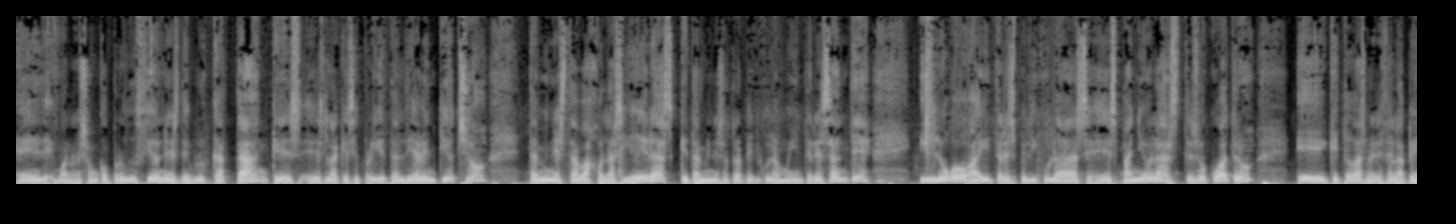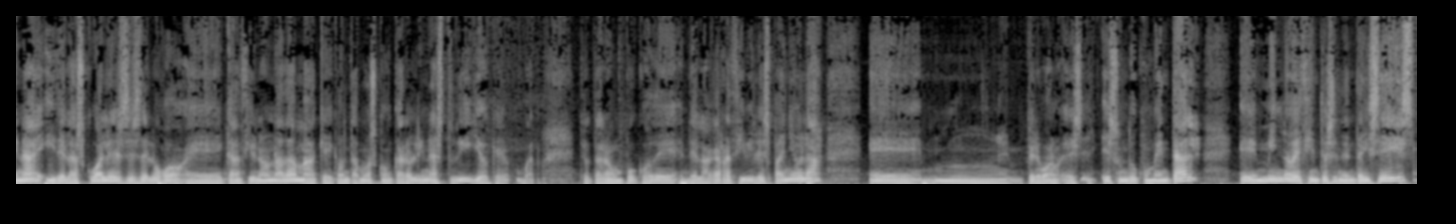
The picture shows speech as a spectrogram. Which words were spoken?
eh, bueno son coproducciones de Blue Captain que es, es la que se proyecta el día 28 también está Bajo las higueras que también es otra película muy interesante. Y luego hay tres películas eh, españolas tres o cuatro eh, que todas merecen la pena y de las cuales, desde luego, eh, una dama, que contamos con Carolina Estudillo, que, bueno, tratará un poco de, la Guerra Civil Española, eh, mm, pero bueno, es, un documental, en 1976,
